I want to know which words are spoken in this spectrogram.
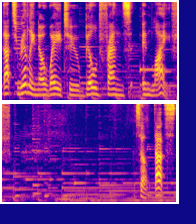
That's really no way to build friends in life. So that's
